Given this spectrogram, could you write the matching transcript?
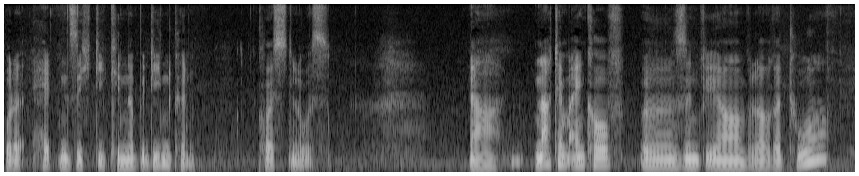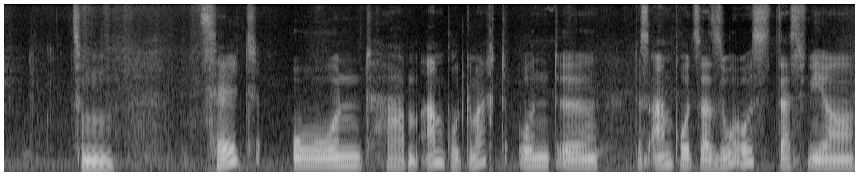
oder hätten sich die Kinder bedienen können. Kostenlos. Ja, nach dem Einkauf äh, sind wir retour zum Zelt und haben Abendbrot gemacht. Und äh, das Abendbrot sah so aus, dass wir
